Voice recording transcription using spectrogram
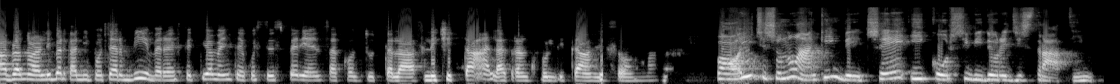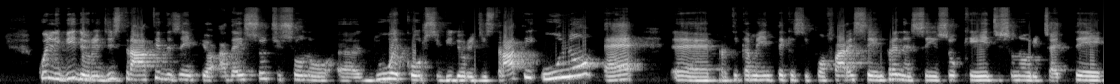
avranno la libertà di poter vivere effettivamente questa esperienza con tutta la felicità e la tranquillità, insomma. Poi ci sono anche invece i corsi video registrati. Quelli video registrati, ad esempio, adesso ci sono eh, due corsi video registrati. Uno è eh, praticamente che si può fare sempre, nel senso che ci sono ricette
